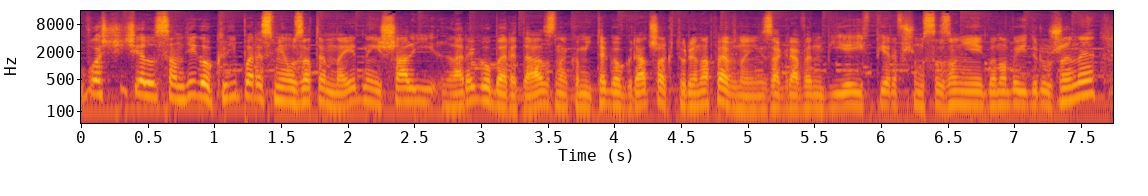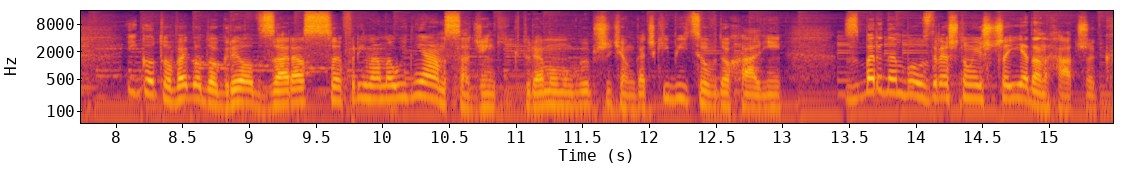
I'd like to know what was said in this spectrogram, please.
Właściciel San Diego Clippers miał zatem na jednej szali Larego Berda, znakomitego gracza, który na pewno nie zagra w NBA w pierwszym sezonie jego nowej drużyny i gotowego do gry od zaraz Freemana Williamsa, dzięki któremu mógłby przyciągać kibiców do hali. Z Berdem był zresztą jeszcze jeden haczyk.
